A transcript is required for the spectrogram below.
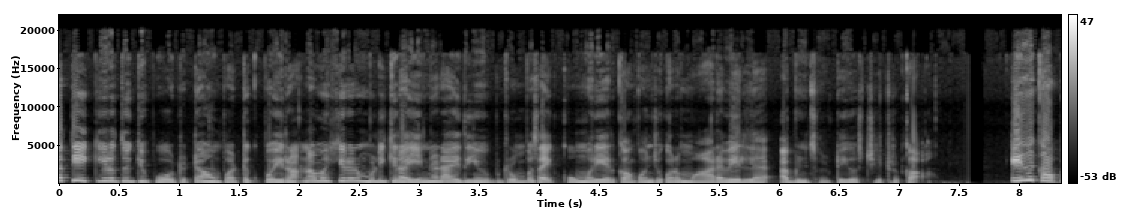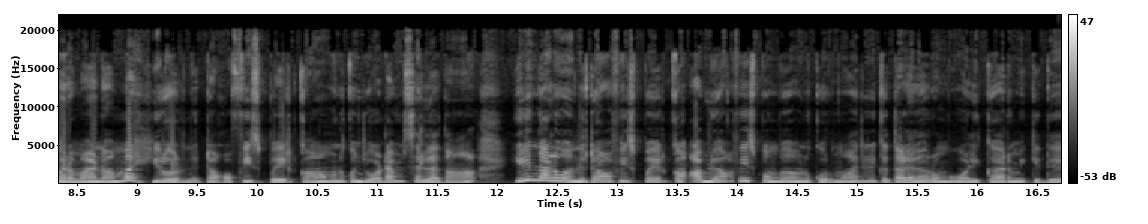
கத்தியை கீழே தூக்கி போட்டுட்டு அவன் பாட்டுக்கு போயிடறான் நம்ம ஹீரோயின் முடிக்கிறா. என்னடா இது? இப்படி ரொம்ப சைக்கோ மாதிரியே இருக்கான். கொஞ்சம் கூட மாறவே இல்லை அப்படின்னு சொல்லிட்டு யோசிச்சுக்கிட்டு இருக்கா. இதுக்கப்புறமா நம்ம ஹீரோ இருந்துட்டு ஆஃபீஸ் போயிருக்கான். அவனுக்கு கொஞ்சம் உடம்பு சரியில்லை தான் இருந்தாலும் வந்துட்டு ஆஃபீஸ் போயிருக்கான். அப்படி ஆஃபீஸ் போகும்போது அவனுக்கு ஒரு மாதிரி இருக்க. தலையெல்லாம் ரொம்ப வலிக்க ஆரம்பிக்குது.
